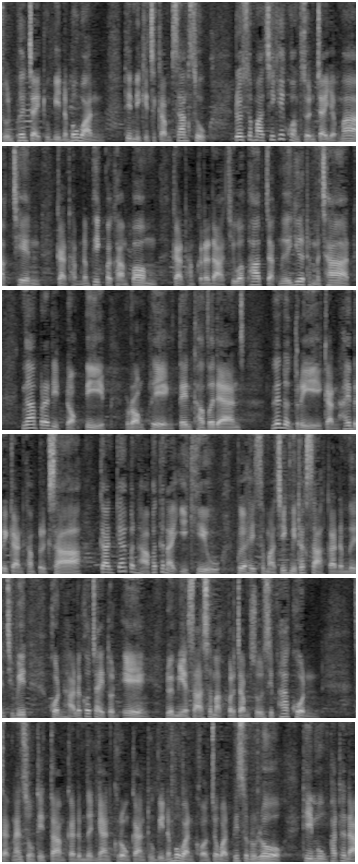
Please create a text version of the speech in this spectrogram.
ศูนย์เพื่อนใจทูบีนัมเบอร์วันที่มีกิจกรรมสร้างสุข โดยสมาชิกให้ความสนใจอย่างมาก เช่น การทำน้ำพริกมะขามป้อม การทำกระดาษชีวภาพจากเนื้อเยื่อธรรมชาติ งานประดิษฐ์ดอกปีบ ร้องเพลง เต้น cover dance เล่นดนตรี การให้บริการคำปรึกษา การแก้ปัญหาพัฒนา EQ เพื่อให้สมาชิกมีทักษะการดำเนินชีวิต ค้นหาและเข้าใจตนเอง โดยมีอาสาสมัครประจำศูนย์ 15 คน จากนั้นส่งติดตามการดำเนินงานโครงการทูบีนัมเบอร์วันของจังหวัดพิษณุโลก ที่มุ่งพัฒนา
